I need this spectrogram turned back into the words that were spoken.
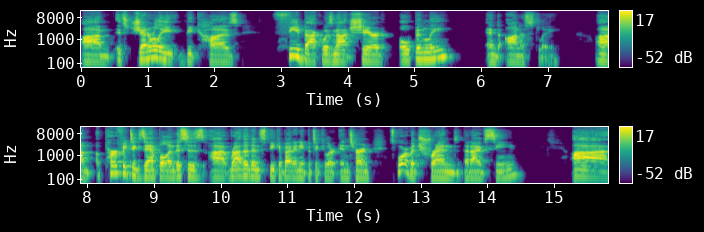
um, it's generally because feedback was not shared openly and honestly. Um, a perfect example, and this is uh, rather than speak about any particular intern, it's more of a trend that I've seen. Uh,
